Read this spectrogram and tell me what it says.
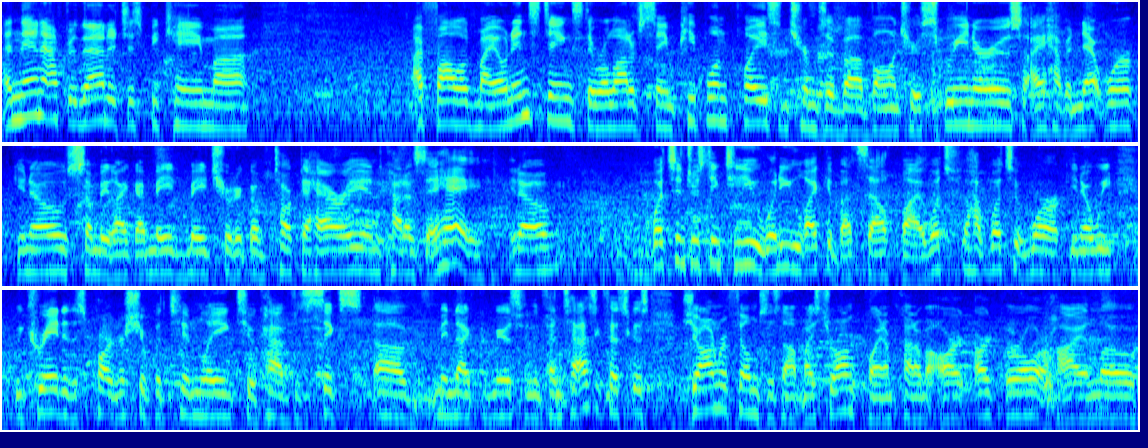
And then after that, it just became. Uh, I followed my own instincts. There were a lot of same people in place in terms of uh, volunteer screeners. I have a network, you know, somebody like I made made sure to go talk to Harry and kind of say, hey, you know, what's interesting to you? What do you like about South by? What's how, what's at work? You know, we, we created this partnership with Tim League to have six uh, midnight premieres from the Fantastic Fest because genre films is not my strong point. I'm kind of an art art girl or high and low,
